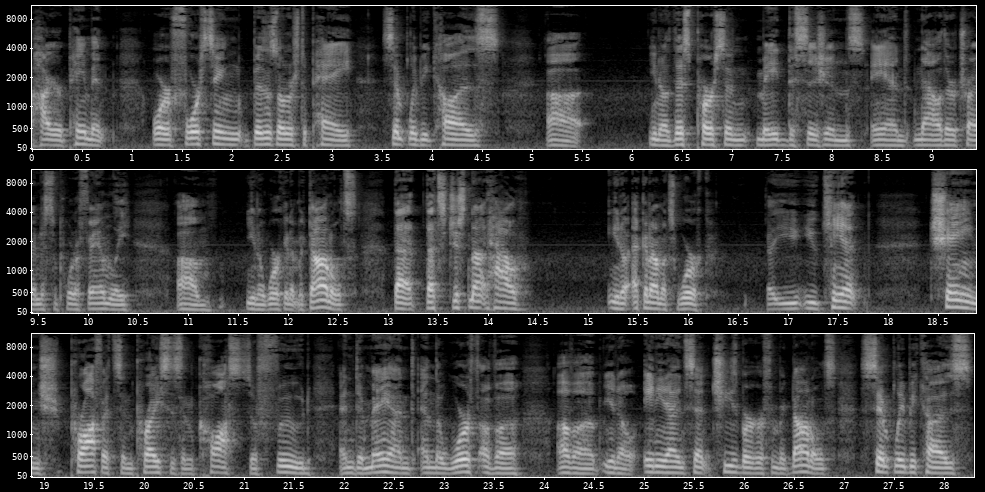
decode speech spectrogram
higher payment or forcing business owners to pay simply because uh, you know this person made decisions and now they're trying to support a family um, you know working at mcdonald's that that's just not how you know economics work uh, you you can't change profits and prices and costs of food and demand and the worth of a of a you know 89 cent cheeseburger from McDonald's simply because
